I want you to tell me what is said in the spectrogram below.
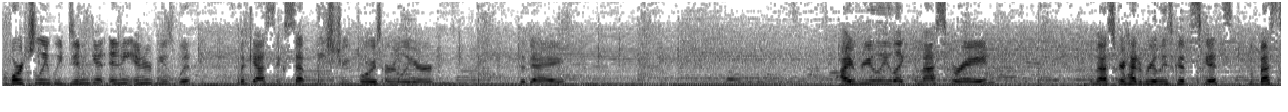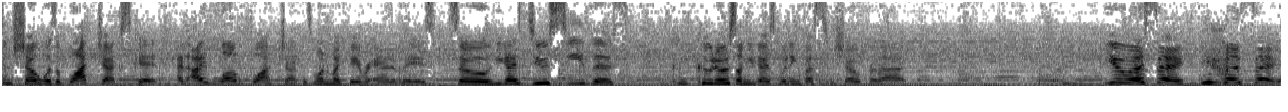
Unfortunately, we didn't get any interviews with the guests except Lee Street Boys earlier today. I really liked the masquerade. The Masquerade had really good skits. The best in show was a Blackjack skit, and I love Blackjack. It's one of my favorite animes. So if you guys do see this, kudos on you guys winning best in show for that. USA, USA.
